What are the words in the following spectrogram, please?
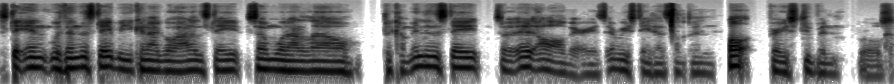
stay in within the state, but you cannot go out of the state. Some will not allow to come into the state. So it all varies. Every state has something Well, very stupid rules.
